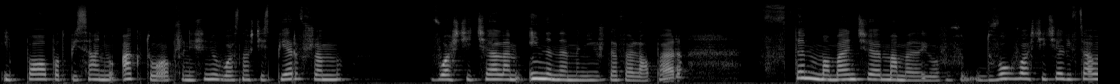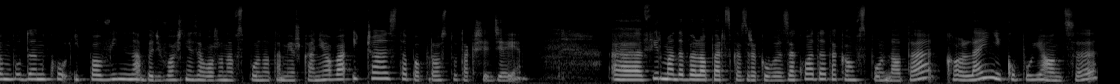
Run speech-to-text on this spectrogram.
i po podpisaniu aktu o przeniesieniu własności z pierwszym właścicielem innym niż deweloper, tym momencie mamy już dwóch właścicieli w całym budynku i powinna być właśnie założona wspólnota mieszkaniowa, i często po prostu tak się dzieje. E, firma deweloperska z reguły zakłada taką wspólnotę, kolejni kupujący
